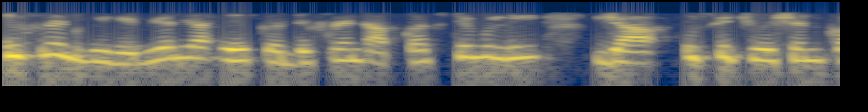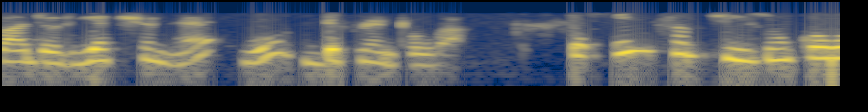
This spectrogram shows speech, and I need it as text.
डिफरेंट बिहेवियर या एक डिफरेंट आपका स्टिमुली या उस सिचुएशन का जो रिएक्शन है वो डिफरेंट होगा। तो इन सब चीज़ों को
